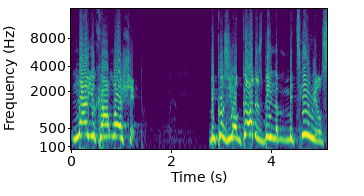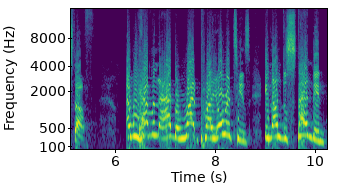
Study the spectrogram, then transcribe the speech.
now you can't worship because your God has been the material stuff. And we haven't had the right priorities in understanding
